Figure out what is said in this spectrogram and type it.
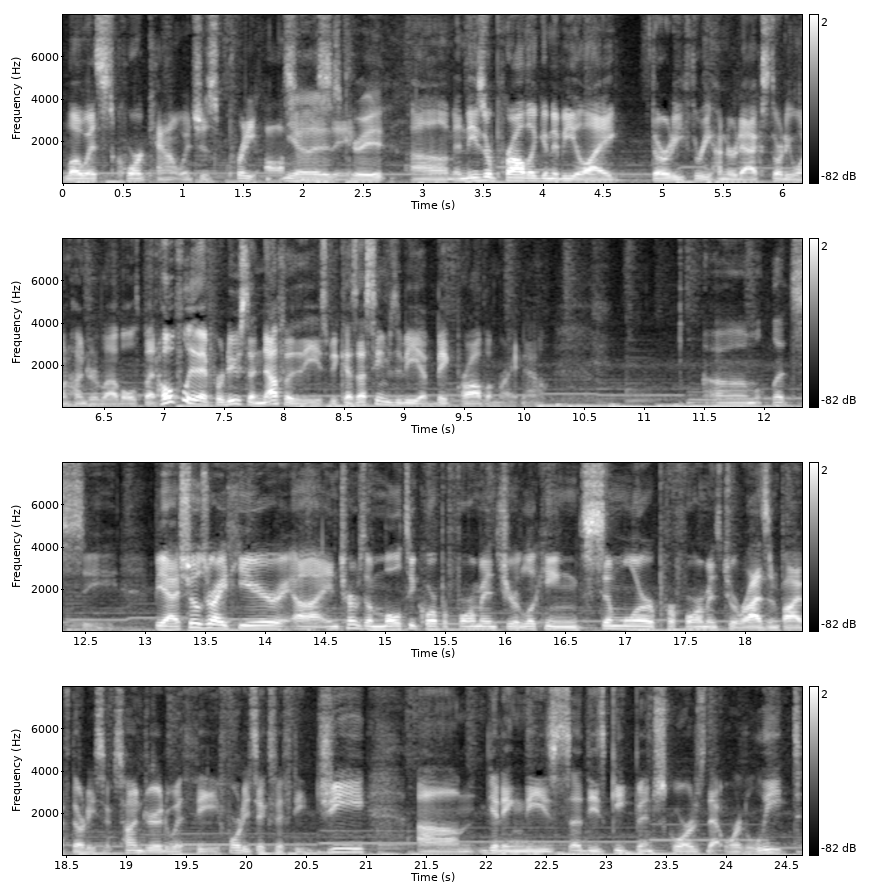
lowest core count, which is pretty awesome. Yeah, to that is see. great. Um, and these are probably going to be like 3300X, 3100 levels. But hopefully they produce enough of these because that seems to be a big problem right now. Um, let's see. But yeah, it shows right here uh, in terms of multi-core performance, you're looking similar performance to a Ryzen 5 3600 with the 4650G, um, getting these uh, these Geekbench scores that were leaked.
